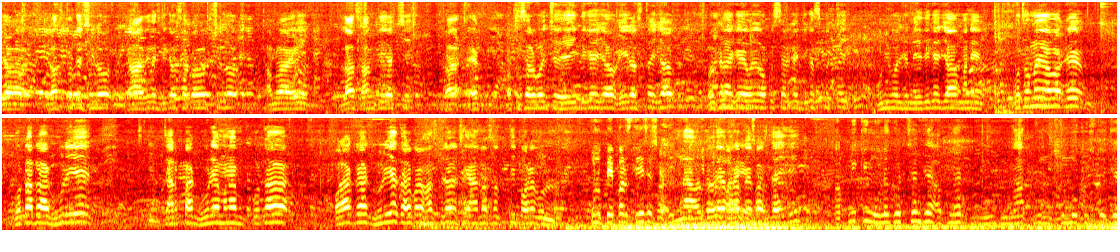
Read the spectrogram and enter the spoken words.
যা রাস্তাতে ছিল আমাদেরকে জিজ্ঞাসা করা হচ্ছিল, আমরা এই লাশ আনতে যাচ্ছি। তা এক অফিসার বলছে এই দিকে যাও এই রাস্তায় যাও। ওইখানে গিয়ে ওই অফিসারকে জিজ্ঞেস করছি উনি বলছেন এইদিকে যাও। মানে প্রথমে আমাকে গোটাটা ঘুরিয়ে চার পাক ঘুরে মানে গোটা পড়াটা ঘুরিয়ে তারপরে হসপিটালে ঠিকানাটা সত্যি পরে বলল। কোনো পেপারস দিয়েছে সঠিক? না? পেপার দেয়নি। আপনি কি মনে করছেন যে আপনার মা কুম্ভপৃষ্ঠ যে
